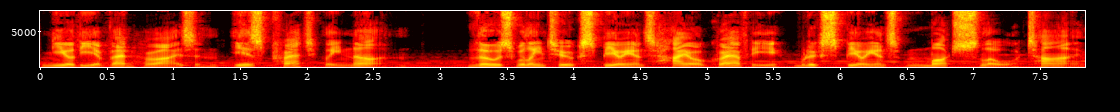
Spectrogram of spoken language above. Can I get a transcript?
near the event horizon is practically none. Those willing to experience higher gravity would experience much slower time.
